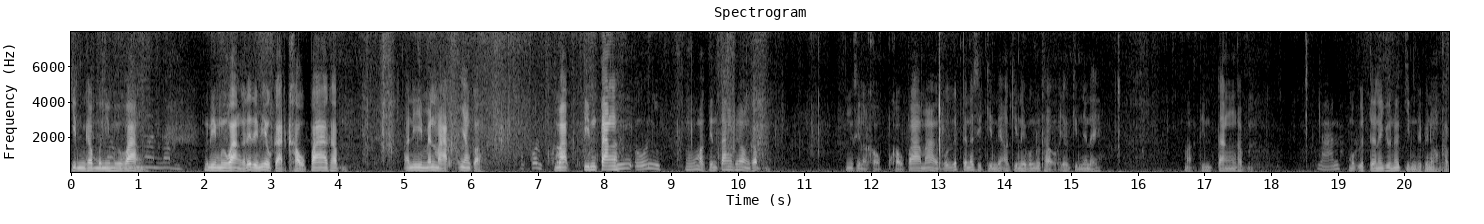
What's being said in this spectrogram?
กินครับมื้อนี้มือว่างงานล่มื้อนี้มือว่างก็ได้ได้มีโอกาสเข้าป่าครับ อันนี้แม่นหมากอิหยังก่อนำก้นหมากตินตังอันนี้โอ้นี่อืมหมากตินตังพี่น้องครับนี่สิเราเข้าเข้าป่ามาบ่อึดแต่น่าสิกินเนี่ยเอากินให้เบิ่งดูเถ่าอยากกินยังไงหมากตินตังครับหลานบ่อึดแต่น่าอยู่น่ากินเด้อพี่น้องครับ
